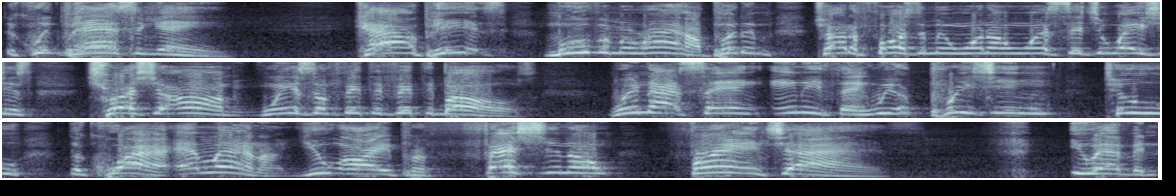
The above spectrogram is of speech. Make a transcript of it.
the quick passing game. Kyle Pitts, move him around, put him, try to force him in one-on-one situations. Trust your arm, win some 50-50 balls. We're not saying anything. We are preaching to the choir. Atlanta, you are a professional franchise. You have an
